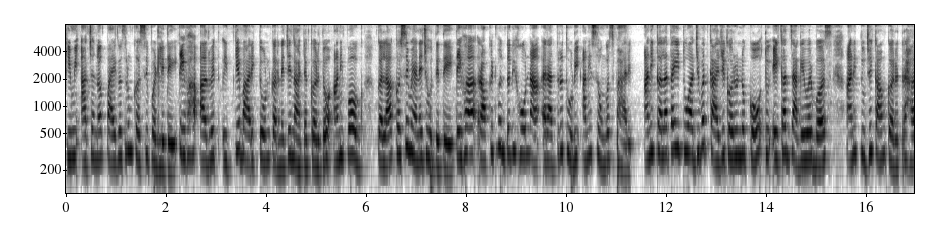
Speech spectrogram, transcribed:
की मी अचानक पाय घसरून कसे पडले ते. तेव्हा अद्वैत इतके बारीक तोंड करण्याचे नाटक करतो आणि पग कला कसे मॅनेज होते ते तेव्हा रॉकेट म्हणतो की हो ना रात्र थोडी आणि सोंगच भारी. आणि कलाताई तू अजिबात काळजी करू नको. तू एकाच जागेवर बस आणि तुझे काम करत राहा.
